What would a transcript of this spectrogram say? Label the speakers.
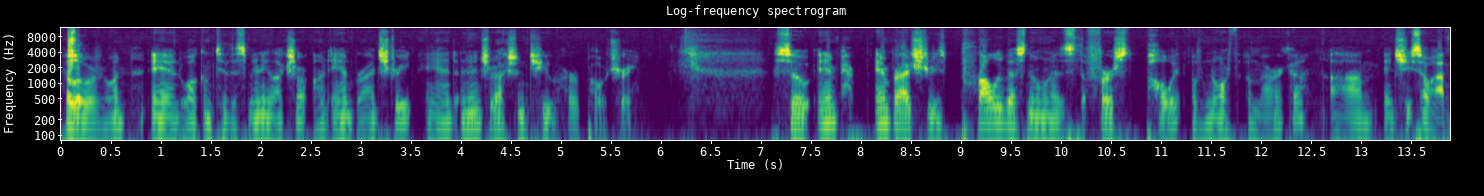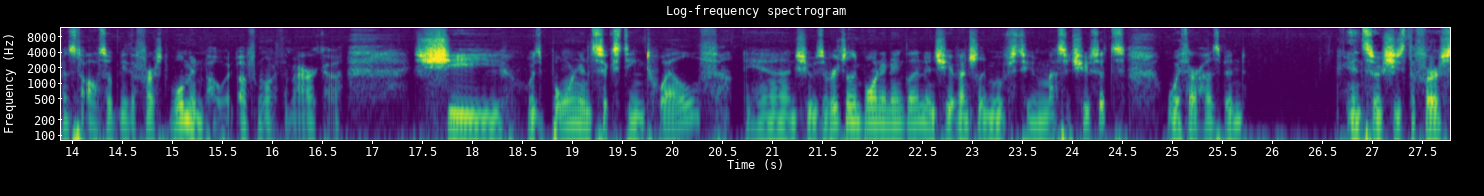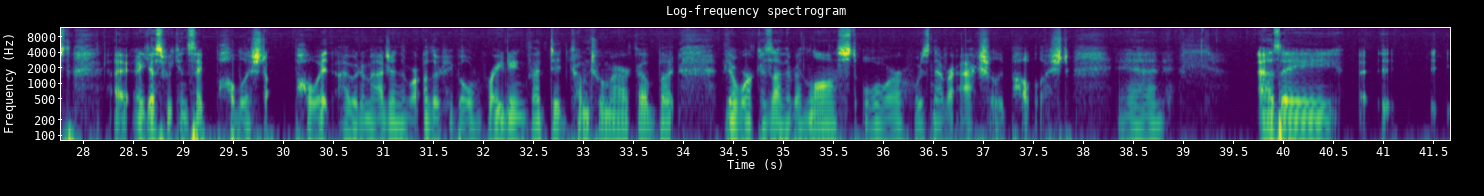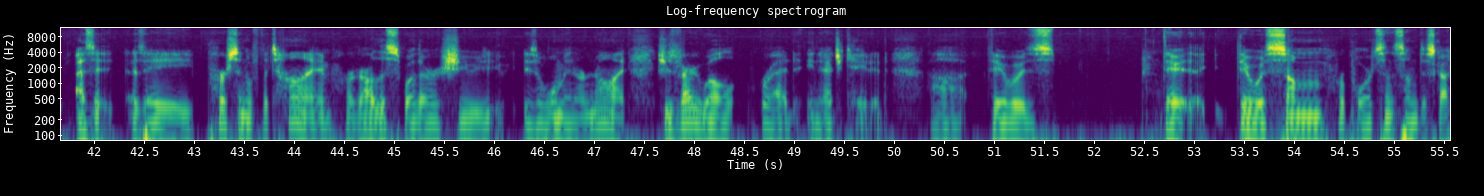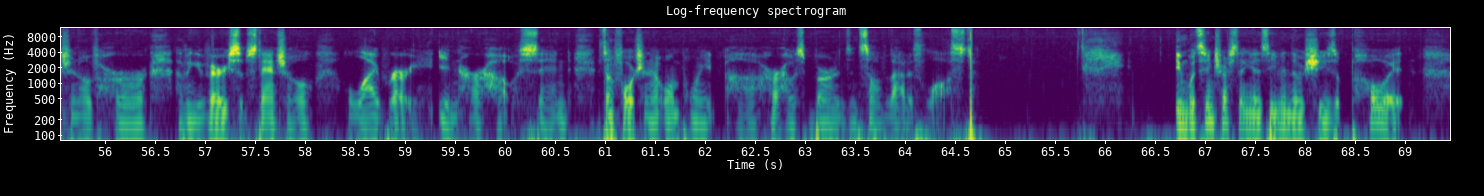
Speaker 1: Hello everyone, and welcome to this mini lecture on Anne Bradstreet and an introduction to her poetry. So Anne, Anne Bradstreet is probably best known as the first poet of North America, um, and she so happens to also be the first woman poet of North America. She was born in 1612, and she was originally born in England, and she eventually moves to Massachusetts with her husband. And so she's the first, I, I guess we can say, published poet. I would imagine there were other people writing that did come to America, but their work has either been lost or was never actually published. And as a as a as a person of the time, regardless whether she is a woman or not, she was very well read and educated. Uh, there was there there was some reports and some discussion of her having a very substantial library in her house and it's unfortunate at one point uh, her house burns and some of that is lost. And what's interesting is even though she's a poet,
